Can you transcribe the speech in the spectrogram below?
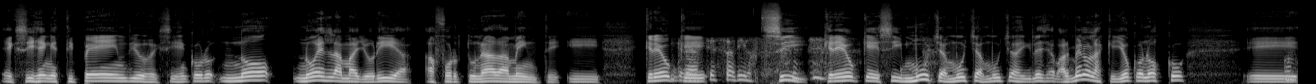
exigen estipendios, exigen cobro. No no es la mayoría, afortunadamente. Y creo que... Gracias a Dios. Sí, creo que sí, muchas, muchas, muchas iglesias, al menos las que yo conozco, eh,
